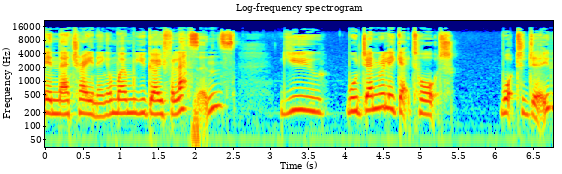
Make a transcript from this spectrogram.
in their training. And when you go for lessons, you will generally get taught what to do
